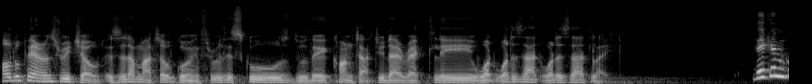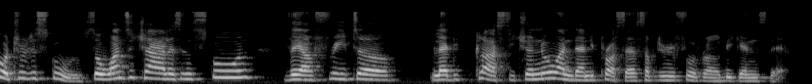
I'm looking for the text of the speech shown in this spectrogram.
How do parents reach out? Is it a matter of going through the schools? Do they contact you directly? What what is that? What is that like? They can go through the school. So once a child is in school, they are free to let the class teacher know, and then the process of the referral begins there.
